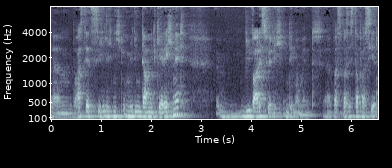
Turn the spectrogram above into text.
ähm, du hast jetzt sicherlich nicht unbedingt damit gerechnet. Wie war das für dich in dem Moment? Was, was ist da passiert?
